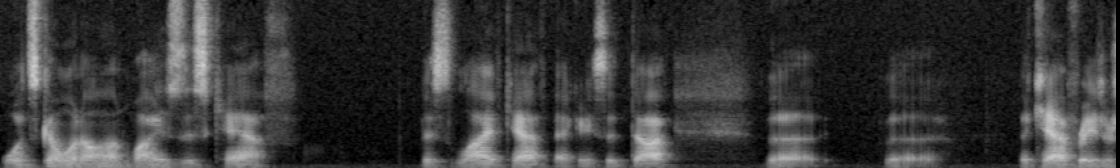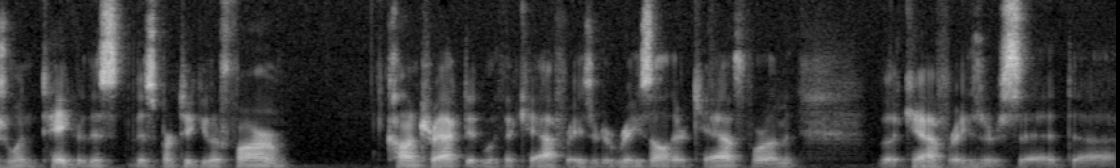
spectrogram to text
what's going on? Why is this calf, this live calf back here? He said, Doc, the the the calf raisers wouldn't take her. This this particular farm contracted with a calf raiser to raise all their calves for them. And the calf raiser said, uh,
